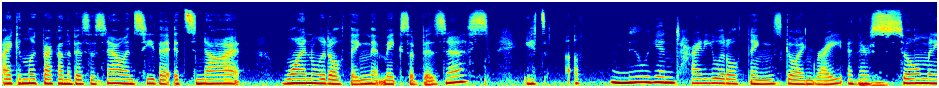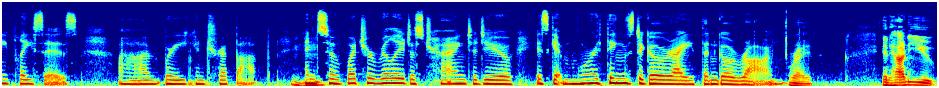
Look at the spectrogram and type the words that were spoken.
I can look back on the business now and see that it's not one little thing that makes a business; it's a million tiny little things going right, and there's so many places um, where you can trip up. And so, what you're really just trying to do is get more things to go right than go wrong. right. And how do you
